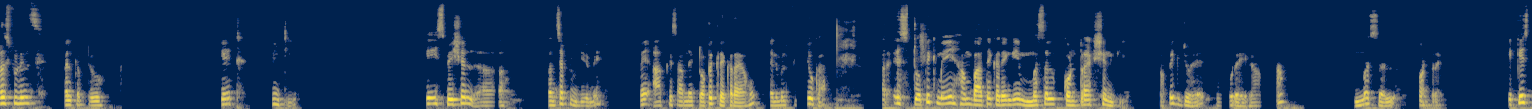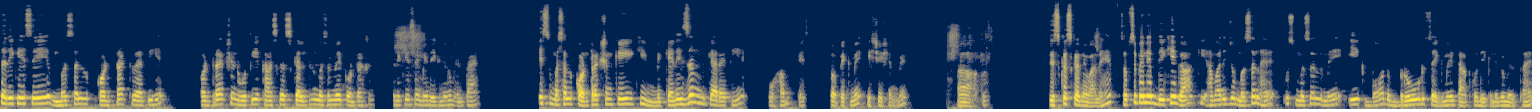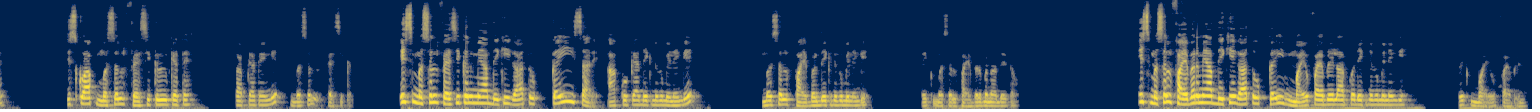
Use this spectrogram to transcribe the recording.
Hello students, welcome to Get PT. ये special concept video में मैं आपके सामने एक टॉपिक लेकर आया हूँ एनिमल फिजियो का। और इस टॉपिक में हम बातें करेंगे मसल कॉन्ट्रैक्शन की। टॉपिक जो है वो रहेगा आपका मसल कॉन्ट्रैक्ट कि किस तरीके से मसल कॉन्ट्रैक्ट रहती है? कॉन्ट्रैक्शन होती है खासकर स्केलेटल मसल में कॉन्ट्रैक्शन तरीके से हमें देखने को मिलता है। इस मसल कॉन्ट्रैक्शन के की मैकेनिज्म क्या रहती है, वो हम इस टॉपिक में, इस सेशन में डिस्कस करने वाले हैं। सबसे पहले आप देखिएगा कि हमारी जो मसल है, उस मसल में एक बहुत ब्रोड सेगमेंट आपको देखने को मिलता है, जिसको आप मसल फेसिकल कहते हैं। तो आप क्या कहेंगे? मसल फेसिकल इस मसल फेसिकल में आप देखिएगा तो कई सारे आपको क्या देखने को मिलेंगे? मसल फाइबर देखने को मिलेंगे। एक मसल फाइबर बना देता हूँ। इस मसल फाइबर में आप देखिएगा तो कई मायोफाइब्रिल आपको देखने को मिलेंगे। एक मायोफाइब्रिल।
